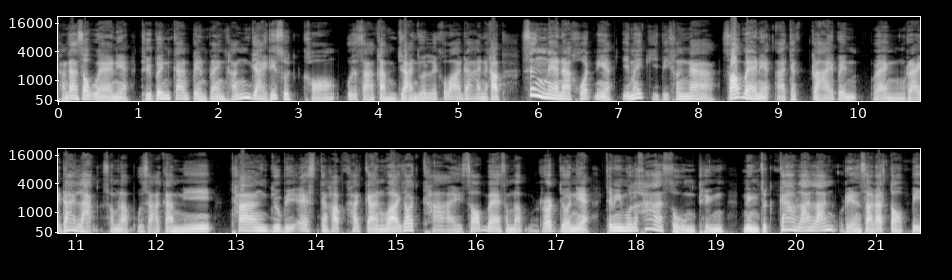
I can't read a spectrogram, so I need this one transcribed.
ทางด้านซอฟต์แวร์เนี่ยถือเป็นการเปลี่ยนแปลงครั้งใหญ่ที่สุดของอุตสาหกรรมยานยนต์เลยก็ว่าได้นะครับ ซึ่งในอนาคตเนี่ยอีกไม่กี่ปีข้างหน้า ซอฟต์แวร์เนี่ยอาจจะกลายเป็นแหล่งรายได้หลักสำหรับอุตสาหกรรมนี้ ทาง UBS นะครับคาดการว่ายอดขายซอฟต์แวร์สำหรับรถยนต์เนี่ยจะมีมูลค่าสูงถึง 1.9 ล้านล้านเหรียญสหรัฐต่อปี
